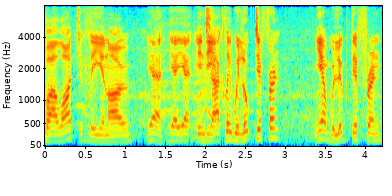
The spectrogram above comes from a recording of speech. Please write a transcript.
Biologically, you know, Yeah, yeah, yeah. the- exactly. We look different. yeah, we look different.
